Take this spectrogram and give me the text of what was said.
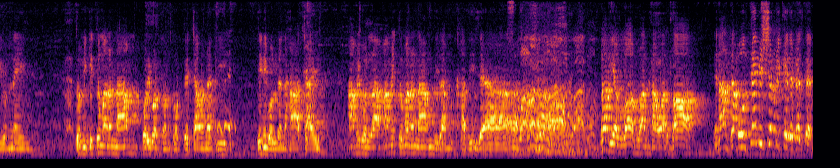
your name তুমি কি তোমার নাম পরিবর্তন করতে চাও নাকি? তিনি বললেন হ্যাঁ চাই। আমি বললাম আমি তোমার নাম দিলাম খাদিজা। নামটা বলতেই বিশ্বনবী কেঁদে ফেলতেন।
